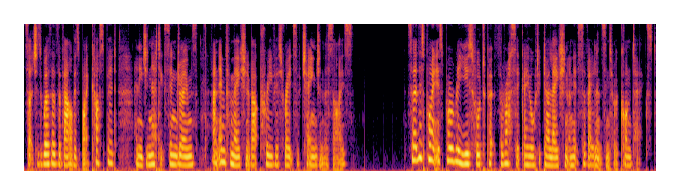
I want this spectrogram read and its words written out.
such as whether the valve is bicuspid, any genetic syndromes, and information about previous rates of change in the size. So, at this point, it's probably useful to put thoracic aortic dilation and its surveillance into a context.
